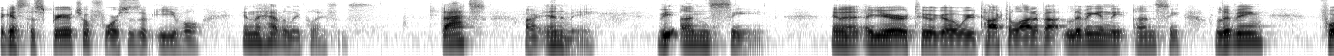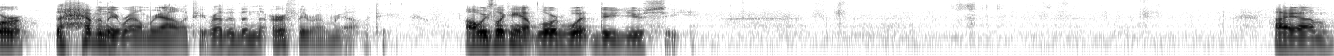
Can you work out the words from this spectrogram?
against the spiritual forces of evil in the heavenly places. That's our enemy, the unseen. And a, a, year or two ago, we talked a lot about living in the unseen, living for the heavenly realm reality rather than the earthly realm reality. Always looking up, Lord, what do you see? I um,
